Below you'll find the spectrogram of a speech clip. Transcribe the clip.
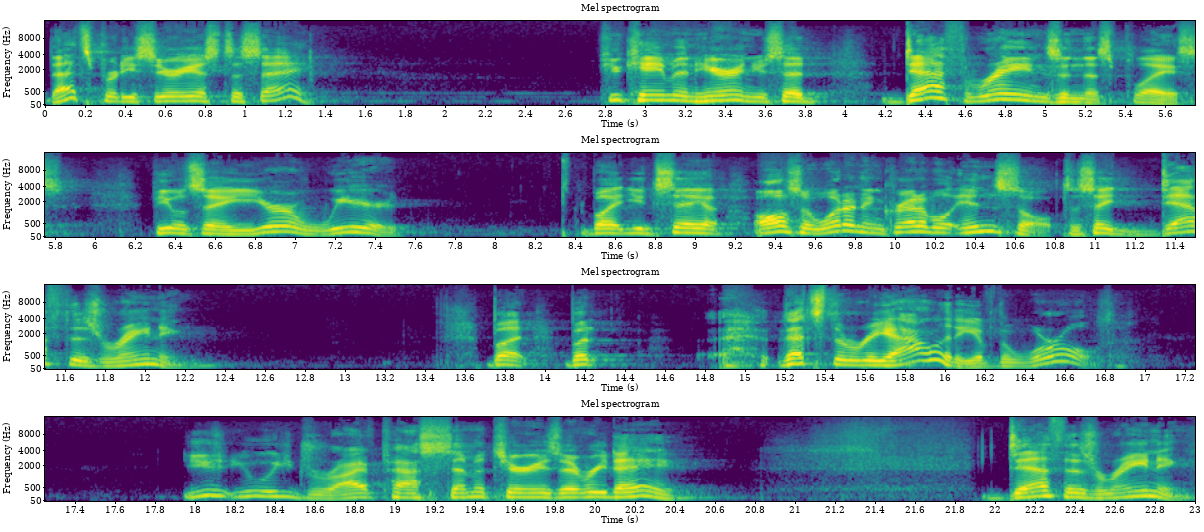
That's pretty serious to say. If you came in here and you said, Death reigns in this place, people say, You're weird. But you'd say also, What an incredible insult to say death is reigning. But, but that's the reality of the world. You, you, you drive past cemeteries every day. Death is reigning.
